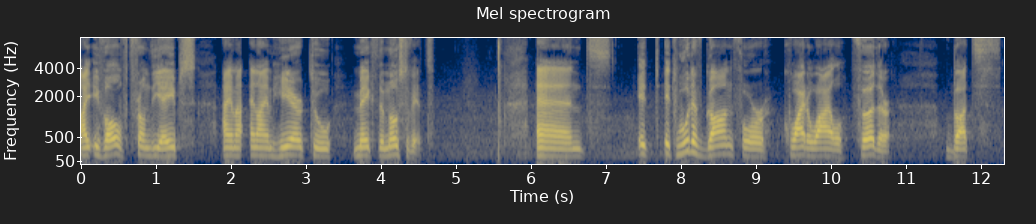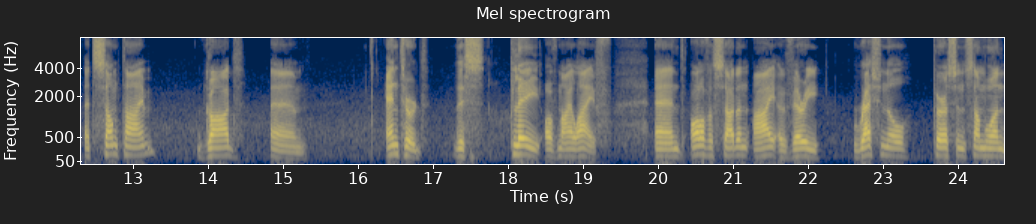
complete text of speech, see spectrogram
I evolved from the apes I am, and I am here to make the most of it. And it, it would have gone for quite a while further, but at some time God um, entered this play of my life. And all of a sudden I, a very rational person, someone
